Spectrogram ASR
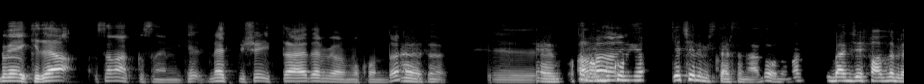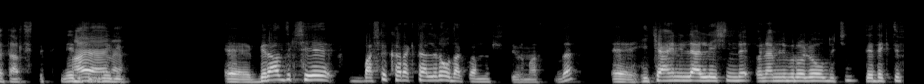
belki de sen haklısın. Yani net bir şey iddia edemiyorum o konuda. Evet evet. Ee, ee, tamam ama bu konuya geçelim istersen abi o zaman. Bence fazla bile tartıştık. Ne aynen, aynen. Ee, birazcık şeye başka karakterlere odaklanmak istiyorum aslında. Ee, hikayenin ilerleyişinde önemli bir rolü olduğu için dedektif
